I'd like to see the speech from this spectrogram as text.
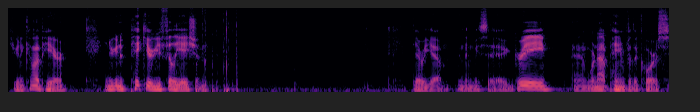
So you're going to come up here, and you're going to pick your affiliation. There we go. And then we say agree, and we're not paying for the course.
